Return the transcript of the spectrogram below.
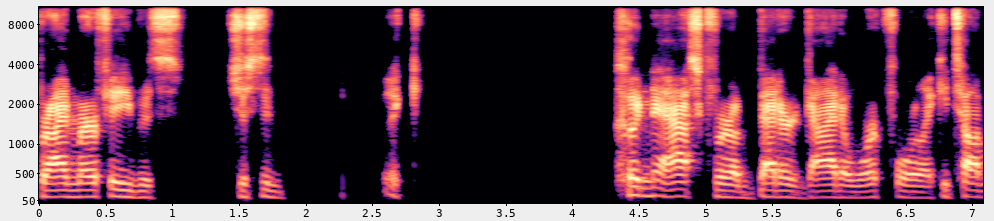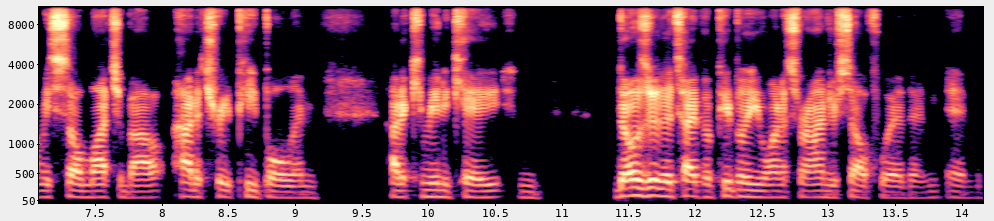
Brian Murphy was just in, like couldn't ask for a better guy to work for. Like he taught me so much about how to treat people and how to communicate. And those are the type of people you want to surround yourself with. And and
